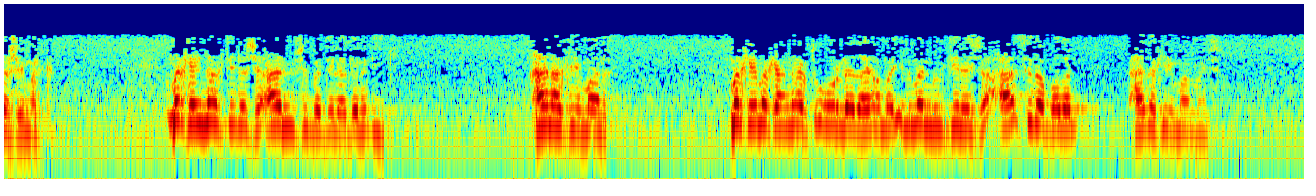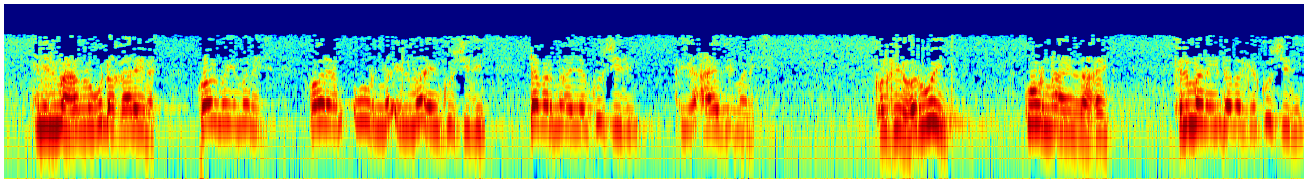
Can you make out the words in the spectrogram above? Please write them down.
dhashay marka. Markay naagtii dhashay caanu isu bedelay haddana dhiigi caanaa ka imaanay. Markay markaa naagtu uur leedahay ama ilmo nuujinayso sida badan caado ka imaan mayso in ilmaha lagu dhaqaalaynayo goorma imanaysa. Gooraan uurna ilmo ayn ku sidin dhabarna ayaan ku sidin ayaa caado imanaysa. Kolkay horweynta uurna ayn lahayn ilmana ayn dhabarka ku sidin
